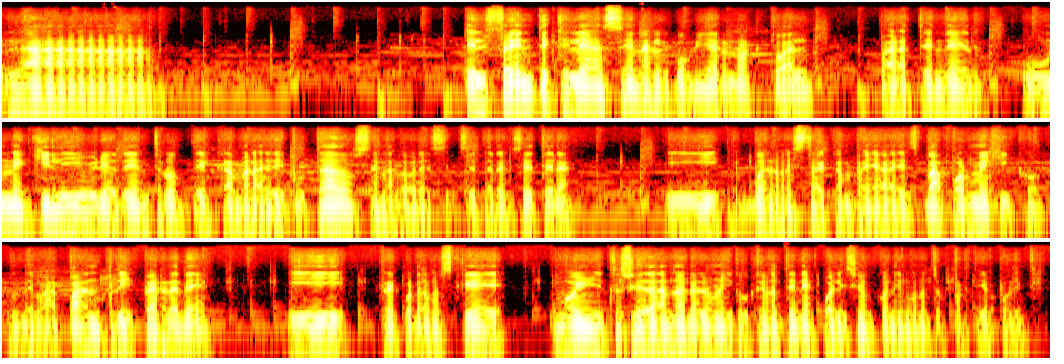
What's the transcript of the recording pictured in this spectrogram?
la el frente que le hacen al gobierno actual para tener un equilibrio dentro de Cámara de Diputados, senadores, etcétera, etcétera. Y bueno, esta campaña es Va por México, donde va PAN, PRI, PRD. Y recordemos que Movimiento Ciudadano era el único que no tenía coalición con ningún otro partido político.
